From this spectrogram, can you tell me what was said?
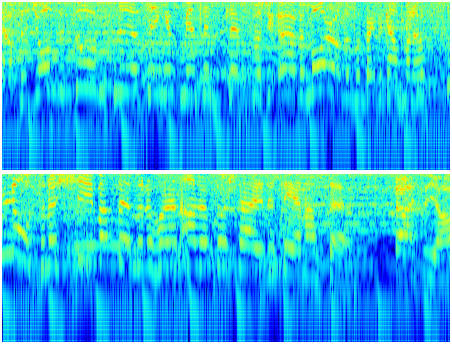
är alltså John nya singel som egentligen inte släpps förrän i övermorgon men som praktikant man har snott. Hon har tjuvat den och du hör den allra först här i det senaste. Ja, Alltså jag,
